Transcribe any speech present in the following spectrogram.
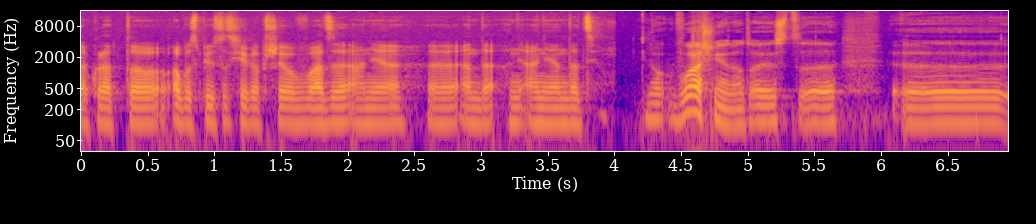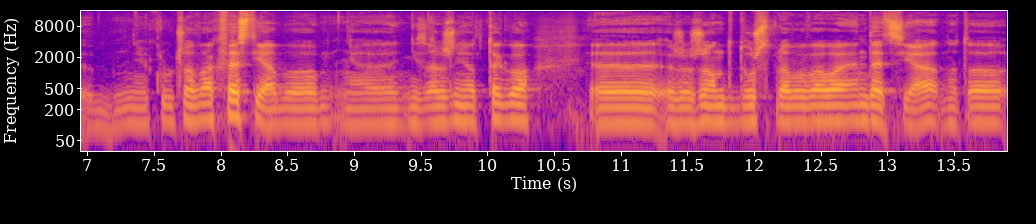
akurat to obóz Piłsudskiego przyjął władzę, a nie, e, a nie, a nie endecję. No właśnie, no to jest e, e, kluczowa kwestia, bo e, niezależnie od tego, rząd dusz sprawowała endecja, no to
